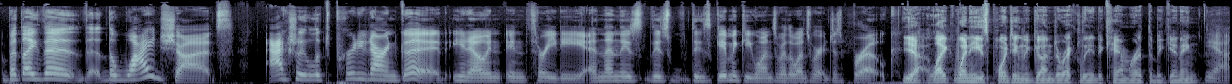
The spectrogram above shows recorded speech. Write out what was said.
but like the, the the wide shots actually looked pretty darn good, you know, in, in 3D. And then these these these gimmicky ones were the ones where it just broke. Yeah, like when he's pointing the gun directly into camera at the beginning. Yeah.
